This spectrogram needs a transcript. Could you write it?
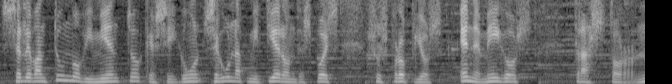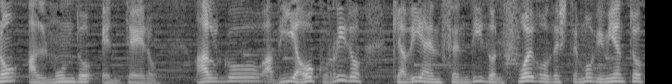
se levantó un movimiento que, según, admitieron después sus propios enemigos, trastornó al mundo entero. Algo había ocurrido que había encendido el fuego de este movimiento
